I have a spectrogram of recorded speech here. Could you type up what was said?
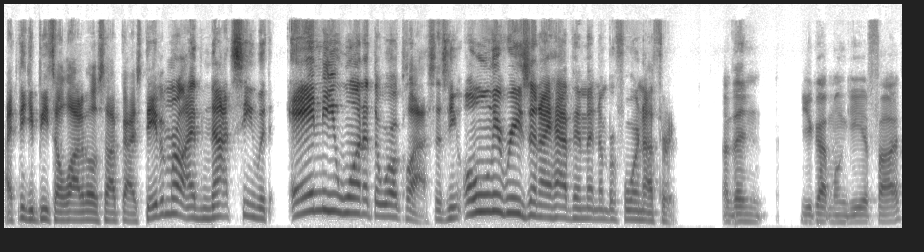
I think he beats a lot of those top guys. David Morrell, I have not seen with anyone at the world class. That's the only reason I have him at number four, not three. And then you got Munguia five.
